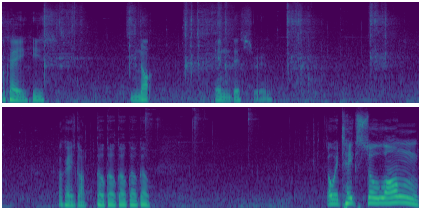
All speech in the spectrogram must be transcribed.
Okay, he's not in this room. Okay, he's gone. Go, go, go, go, go. Oh, it takes so long.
